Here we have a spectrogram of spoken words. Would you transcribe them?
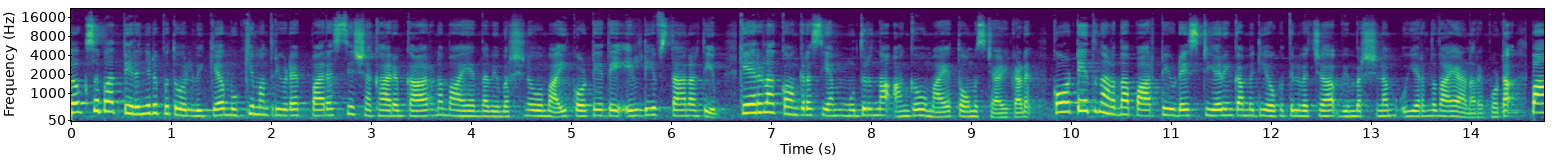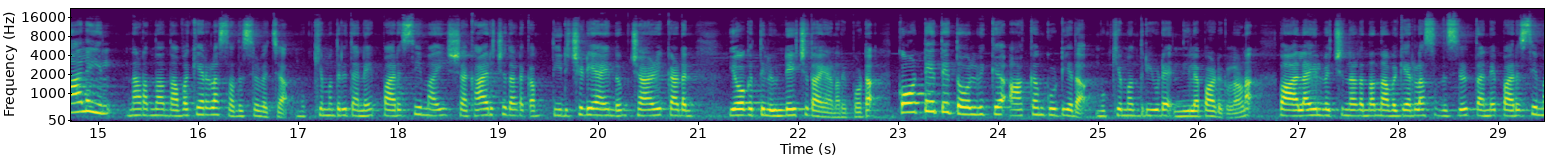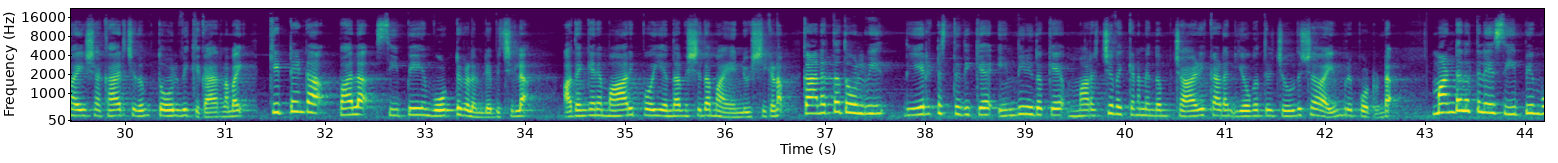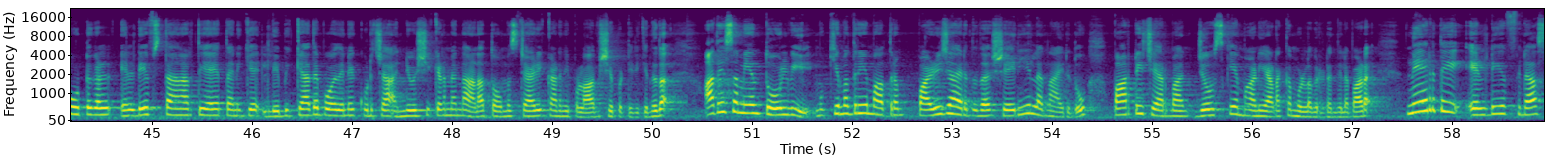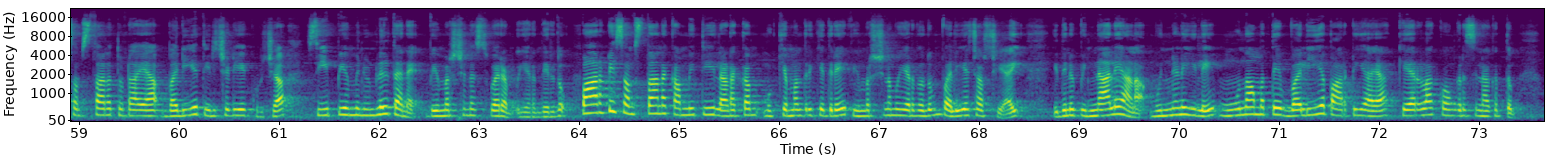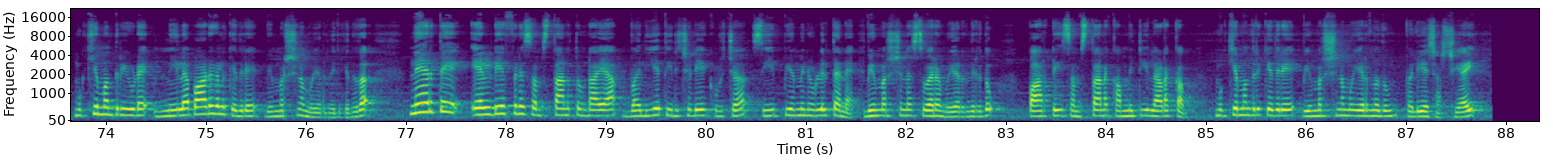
ലോക്സഭാ തിരഞ്ഞെടുപ്പ് തോൽവിക്ക് മുഖ്യമന്ത്രിയുടെ പരസ്യ ശകാരം കാരണമായെന്ന വിമർശനവുമായി കോട്ടയത്തെ എൽ ഡി എഫ് സ്ഥാനാർത്ഥിയും കേരള കോൺഗ്രസ് എം മുതിർന്ന അംഗവുമായ തോമസ് ചാഴിക്കാടൻ. കോട്ടയത്ത് നടന്ന പാർട്ടിയുടെ സ്റ്റിയറിംഗ് കമ്മിറ്റി യോഗത്തിൽ വെച്ച വിമർശനം ഉയർന്നതായാണ് റിപ്പോർട്ട്. പാലയിൽ നടന്ന നവകേരള സദസ്സിൽ വെച്ച മുഖ്യമന്ത്രി തന്നെ പരസ്യമായി ശകാരിച്ചതടക്കം തിരിച്ചടിയായെന്നും ചാഴിക്കാടൻ യോഗത്തിൽ ഉന്നയിച്ചതായാണ് റിപ്പോർട്ട്. കോട്ടയത്തെ തോൽവിക്ക് ആക്കം കൂട്ടിയത് മുഖ്യമന്ത്രിയുടെ നിലപാടുകളാണ്. പാലായിൽ വെച്ച് നടന്ന നവകേരള സദസ്സിൽ തന്നെ പരസ്യമായി ശകാരിച്ചതും തോൽവിക്ക് കാരണമായി. കിട്ടേണ്ട പല സി പി ഐ വോട്ടുകളും ലഭിച്ചില്ല. അതെങ്ങനെ മാറിപ്പോയി എന്ന വിശദമായി അന്വേഷിക്കണം. കനത്ത തോൽവി നേരിട്ട സ്ഥിതിക്ക് എന്തിനിതൊക്കെ മറച്ചു വെക്കണമെന്നും ചാഴിക്കാടൻ യോഗത്തിൽ ചോദിച്ചതായും റിപ്പോർട്ടുണ്ട്. മണ്ഡലത്തിലെ സി പി എം വോട്ടുകൾ എൽ ഡി എഫ് സ്ഥാനാർത്ഥിയായ തനിക്ക് ലഭിക്കാതെ പോയതിനെക്കുറിച്ച് അന്വേഷിക്കണമെന്നാണ് തോമസ് ചാഴിക്കാണിപ്പോൾ ആവശ്യപ്പെട്ടിരിക്കുന്നത്. അതേസമയം തോൽവിയിൽ മുഖ്യമന്ത്രിയെ മാത്രം പഴിചാരുന്നത് ശരിയല്ലെന്നായിരുന്നു party chairman Jose K Mani അടക്കമുള്ളവരുടെ നിലപാട്. നേരത്തെ എൽ ഡി എഫിന് സംസ്ഥാനത്തുണ്ടായ വലിയ തിരിച്ചടിയെക്കുറിച്ച് സി പി എമ്മിനുള്ളിൽ തന്നെ വിമർശന സ്വരം ഉയർന്നിരുന്നു. പാർട്ടി സംസ്ഥാന കമ്മിറ്റിയിലടക്കം മുഖ്യമന്ത്രിക്കെതിരെ വിമർശനമുയർന്നതും വലിയ ചർച്ചയായി. ഇതിനു പിന്നാലെയാണ് മുന്നണിയിലെ മൂന്നാമത്തെ വലിയ പാർട്ടിയായ കേരള കോൺഗ്രസിനകത്തും മുഖ്യമന്ത്രിയുടെ നിലപാടുകൾക്കെതിരെ വിമർശനമുയർന്നിരിക്കുന്നത്. നേരത്തെ എൽ ഡി എഫിന് സംസ്ഥാനത്തുണ്ടായ വലിയ തിരിച്ചടിയെക്കുറിച്ച് സി പി എമ്മിനുള്ളിൽ തന്നെ വിമർശന സ്വരം ഉയർന്നിരുന്നു പാർട്ടി സംസ്ഥാന കമ്മിറ്റിയിലടക്കം മുഖ്യമന്ത്രിക്കെതിരെ വിമർശനമുയർന്നതും വലിയ ചർച്ചയായി.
